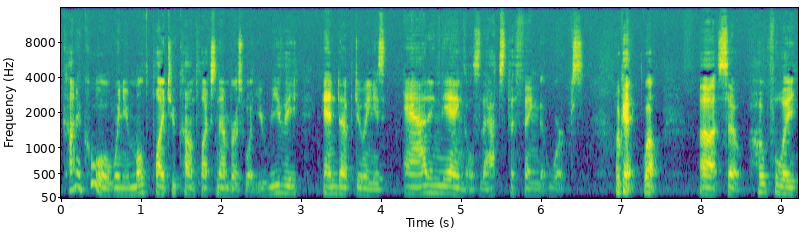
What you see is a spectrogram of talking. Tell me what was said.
kind of cool when you multiply two complex numbers what you really end up doing is adding the angles. That's the thing that works. Okay, well, uh, so hopefully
